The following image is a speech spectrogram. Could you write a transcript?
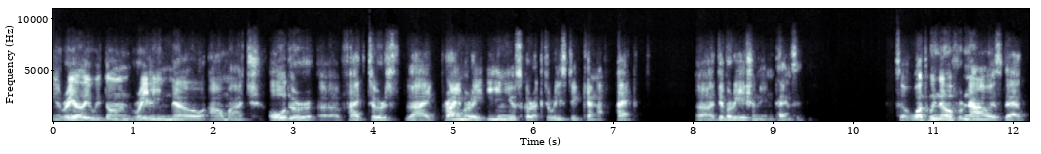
really we don't really know how much other uh, factors like primary igneous characteristic can affect uh, the variation in intensity. So what we know for now is that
